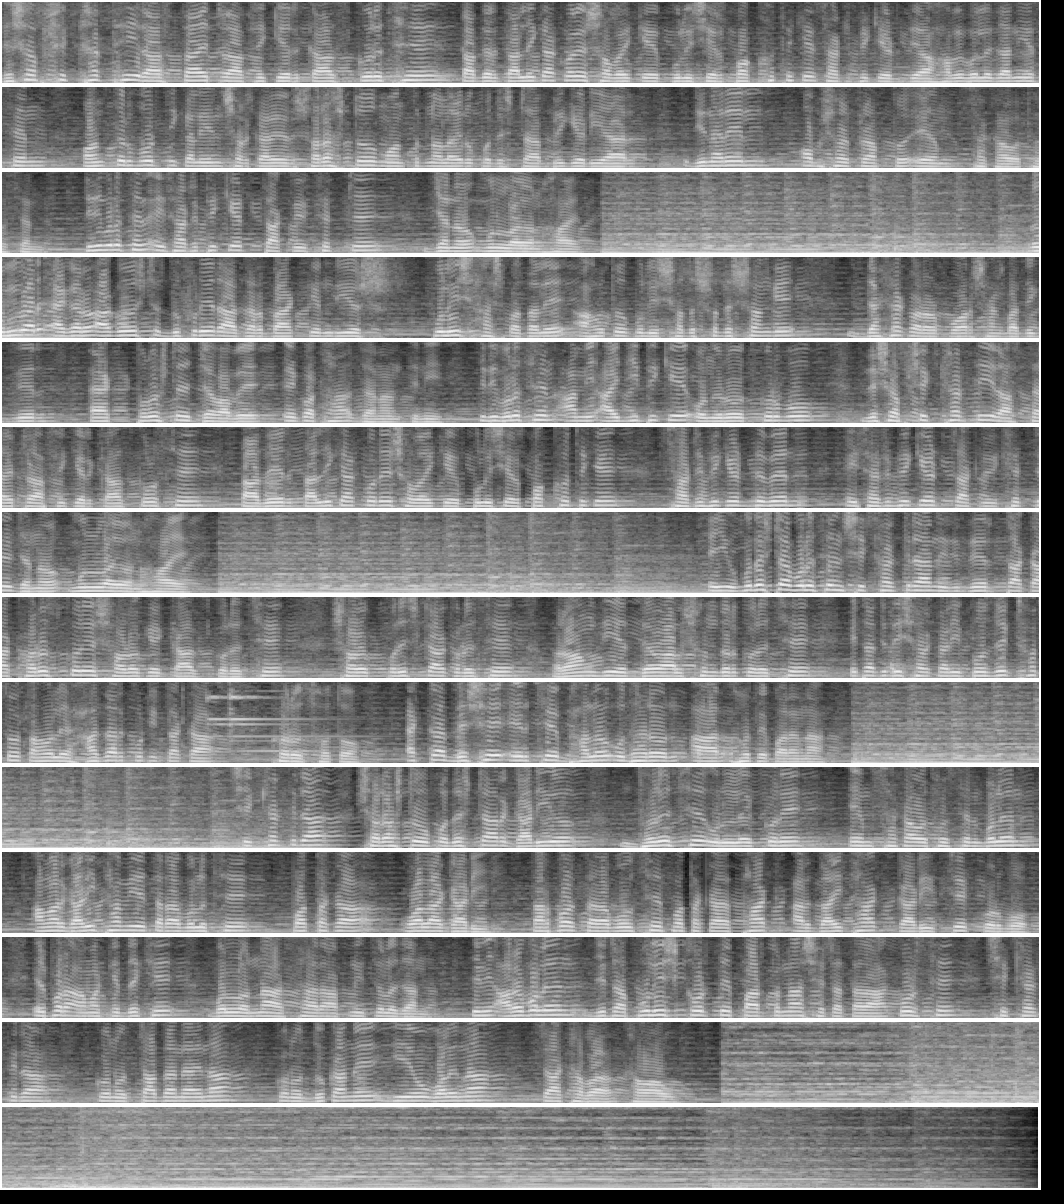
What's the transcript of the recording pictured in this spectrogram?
যেসব শিক্ষার্থী রাস্তায় ট্রাফিকের কাজ করেছে, তাদের তালিকা করে সবাইকে পুলিশের পক্ষ থেকে সার্টিফিকেট দেওয়া হবে বলে জানিয়েছেন অন্তর্বর্তীকালীন সরকারের স্বরাষ্ট্র মন্ত্রণালয়ের উপদেষ্টা ব্রিগেডিয়ার জেনারেল অবসরপ্রাপ্ত এম সাখাওয়াত হোসেন। তিনি বলেছেন, এই সার্টিফিকেট চাকরির ক্ষেত্রে যেন মূল্যায়ন হয়। রবিবার এগারো আগস্ট দুপুরে রাজারবাগ কেন্দ্রীয় পুলিশ হাসপাতালে আহত পুলিশ সদস্যদের সঙ্গে দেখা করার পর সাংবাদিকদের এক প্রশ্নের জবাবে একথা জানান তিনি। তিনি বলেছেন, আমি আইজিপিকে অনুরোধ করব, যেসব শিক্ষার্থী রাস্তায় ট্রাফিকের কাজ করছে, তাদের তালিকা করে সবাইকে পুলিশের পক্ষ থেকে সার্টিফিকেট দেবেন। এই সার্টিফিকেট চাকরির ক্ষেত্রে যেন মূল্যায়ন হয়। এই উপদেষ্টা বলেছেন, শিক্ষার্থীরা নিজেদের টাকা খরচ করে সড়কে কাজ করেছে, সড়ক পরিষ্কার করেছে, রং দিয়ে দেওয়াল সুন্দর করেছে। এটা যদি সরকারি প্রজেক্ট হতো, তাহলে হাজার কোটি টাকা খরচ হতো। একটা দেশে এর চেয়ে ভালো উদাহরণ আর হতে পারে না। শিক্ষার্থীরা, স্বরাষ্ট্র উপদেষ্টার গাড়িও ধরেছে, উল্লেখ করে এম সাখাওয়াত হোসেন বলেন, আমার গাড়ি থামিয়ে তারা বলেছে পতাকাওয়ালা গাড়ি। তারপর তারা বলছে, পতাকা থাক আর যাই থাক, গাড়ি চেক করব। এরপর আমাকে দেখে বলল, না স্যার, আপনি চলে যান। তিনি আরও বলেন, যেটা পুলিশ করতে পারতো না, সেটা তারা করছে। শিক্ষার্থীরা কোনো চাঁদা নেয় না, কোনো দোকানে গিয়েও বলে না, চা খাবা, খাওয়াও।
